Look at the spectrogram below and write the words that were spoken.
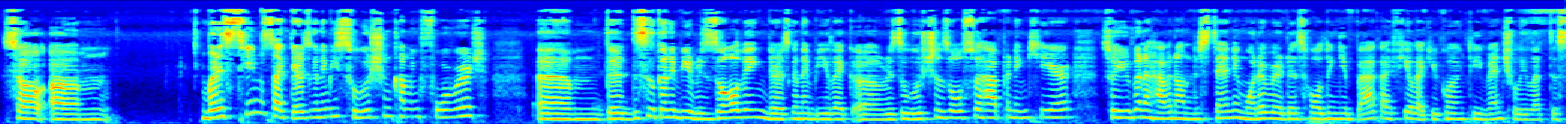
So um but it seems like there's going to be solution coming forward. Um there, this is going to be resolving. There's going to be like uh, resolutions also happening here. So you're going to have an understanding. Whatever it is holding you back i feel like you're going to eventually let this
